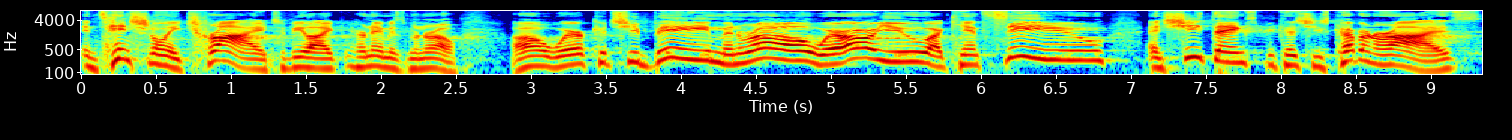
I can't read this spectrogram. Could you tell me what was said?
intentionally try to be like, her name is Monroe. Oh, where could she be? Monroe, where are you? I can't see you. And she thinks because she's covering her eyes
